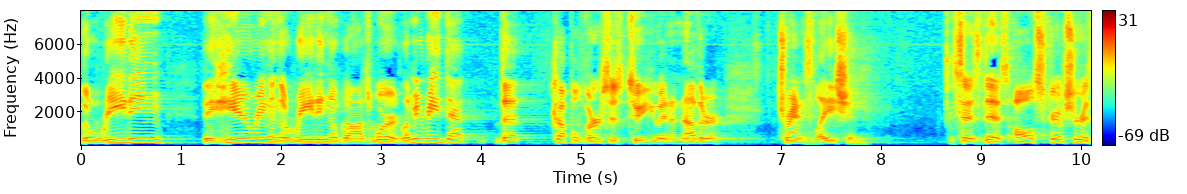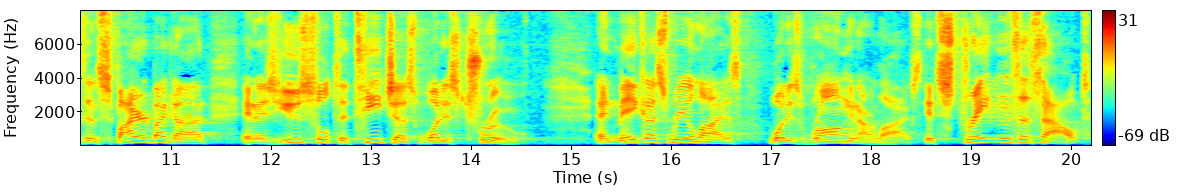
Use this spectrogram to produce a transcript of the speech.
the reading, the hearing, and the reading of God's Word. Let me read that, that couple verses to you in another translation. It says this All scripture is inspired by God and is useful to teach us what is true and make us realize what is wrong in our lives. It straightens us out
